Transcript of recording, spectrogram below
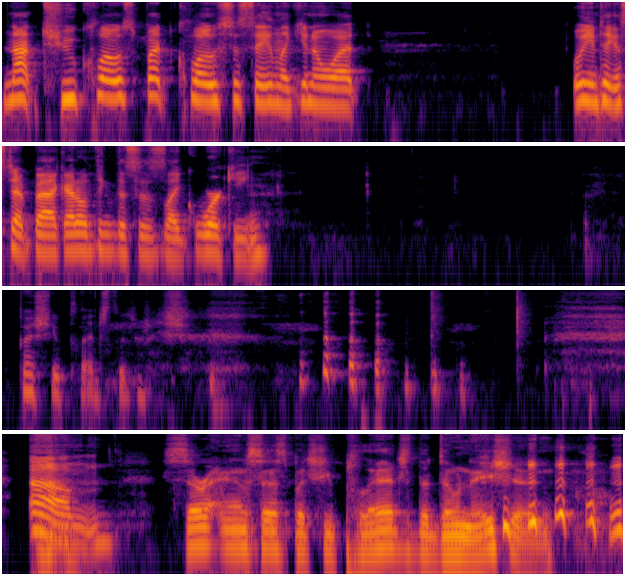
not too close, but close to saying like, you know what? We need to take a step back. I don't think this is like working. But she pledged the donation. um Sarah Ann says, but she pledged the donation.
